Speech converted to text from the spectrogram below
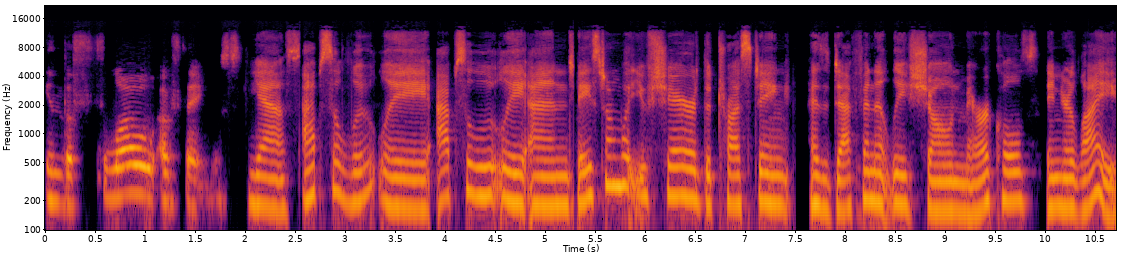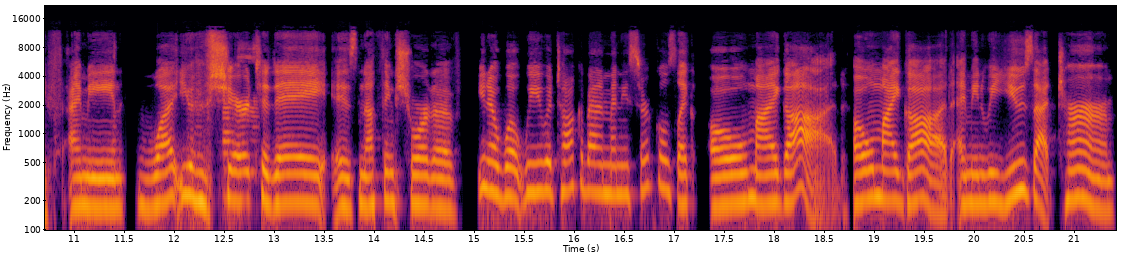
in the flow of things. Yes, absolutely. Absolutely. And based on what you've shared, the trusting has definitely shown miracles in your life. I mean, what you have shared today is nothing short of, you know, what we would talk about in many circles like, oh my God, oh my God. I mean, we use that term,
